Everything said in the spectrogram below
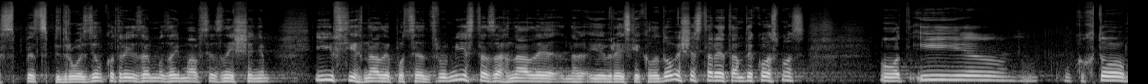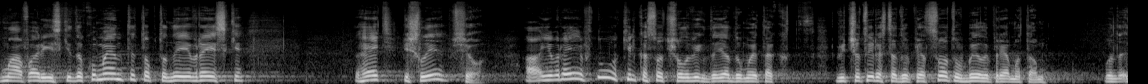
спецпідрозділ, який займався знищенням. І всі гнали по центру міста, загнали на єврейське кладовище старе, там де космос. От, і е, хто мав арійські документи, тобто не єврейські, геть, пішли, все. А євреїв, ну, кількасот чоловік, я думаю, так від 400 до 500 вбили прямо там.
